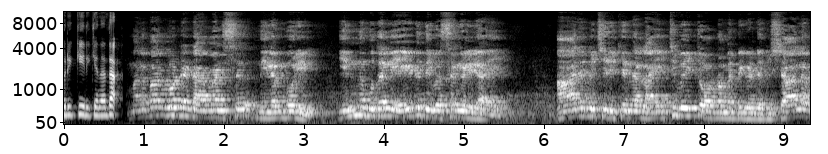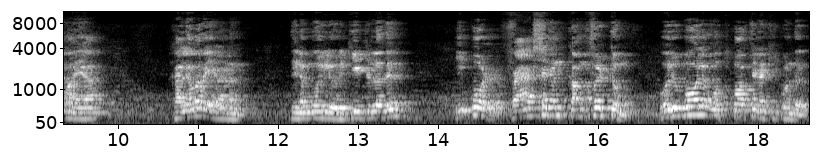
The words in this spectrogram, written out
ഒരുക്കിയിരിക്കുന്നത്. മലബാർ ഗോൾഡ് ഡയമണ്ട്സ് നിലമ്പൂരിൽ ഇന്ന് മുതൽ ഏഴ് ദിവസങ്ങളിലായി ആരംഭിച്ചിരിക്കുന്ന ലൈറ്റ് വെയ്റ്റ് ടൂർണമെന്റുകളുടെ വിശാലമായ കലവറയാണ് നിലമ്പൂരിൽ ഒരുക്കിയിട്ടുള്ളത്. ഇപ്പോൾ ഫാഷനും കംഫർട്ടും ഒരുപോലെ കോർത്തിണക്കിക്കൊണ്ട്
